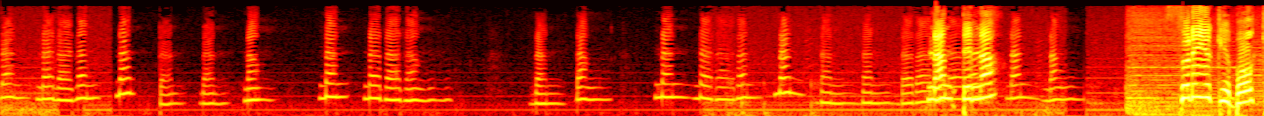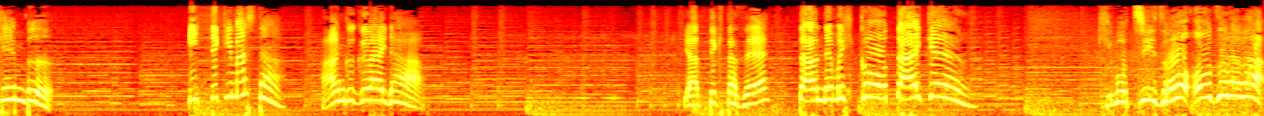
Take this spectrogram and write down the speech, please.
ランラララン、ランランランラン、ランラララン、ランラン、ランラララン、ランランランラララン。なんてな。それゆけ冒険部。行ってきました。ハンググライダー。やってきたぜ。タンデム飛行体験気持ちいいぞ、大空は。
